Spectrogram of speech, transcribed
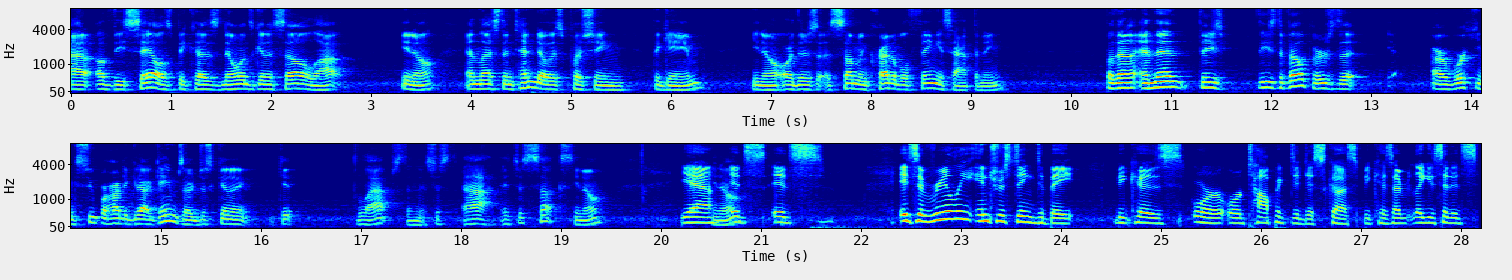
out of these sales because no one's going to sell a lot, you know, unless Nintendo is pushing the game, you know, or there's a, some incredible thing is happening. But then and then these these developers that are working super hard to get out games are just gonna get lapsed, and it's just ah, it just sucks, you know. Yeah You know? it's it's it's a really interesting debate because or or topic to discuss because I, like you said it's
